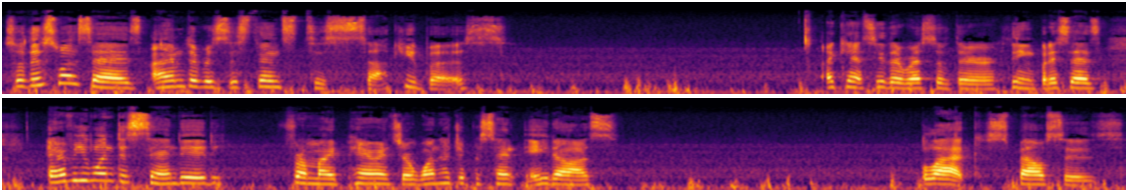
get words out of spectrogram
So this one says, I'm the resistance to succubus. I can't see the rest of their thing, but it says, Everyone descended from my parents are 100% ADOS black spouses.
